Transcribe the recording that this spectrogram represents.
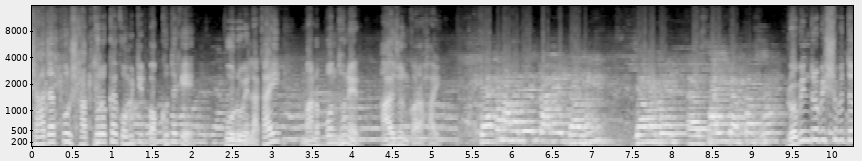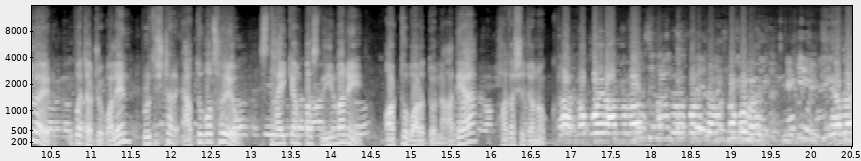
শাহজাদপুর স্বার্থরক্ষা কমিটির পক্ষ থেকে পৌর এলাকায় মানববন্ধনের আয়োজন করা হয়। যে আমাদের আহ, স্থায়ী ক্যাম্পাস হোক। রবীন্দ্র বিশ্ববিদ্যালয়ের উপাচার্য বলেন প্রতিষ্ঠার এত বছরেও স্থায়ী ক্যাম্পাস নির্মাণে অর্থ বরাদ্দ না দেয়া হতাশাজনক। নব্বইয়ের আন্দোলন ছাত্র করতে সফল হয়েছে। দুই হাজার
